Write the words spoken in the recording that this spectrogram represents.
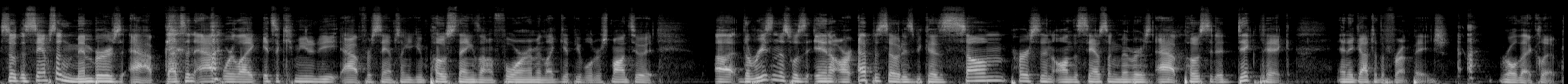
so the Samsung Members app, that's an app where like it's a community app for Samsung. You can post things on a forum and like get people to respond to it. Uh, the reason this was in our episode is because some person on the Samsung Members app posted a dick pic and it got to the front page. Roll that clip.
